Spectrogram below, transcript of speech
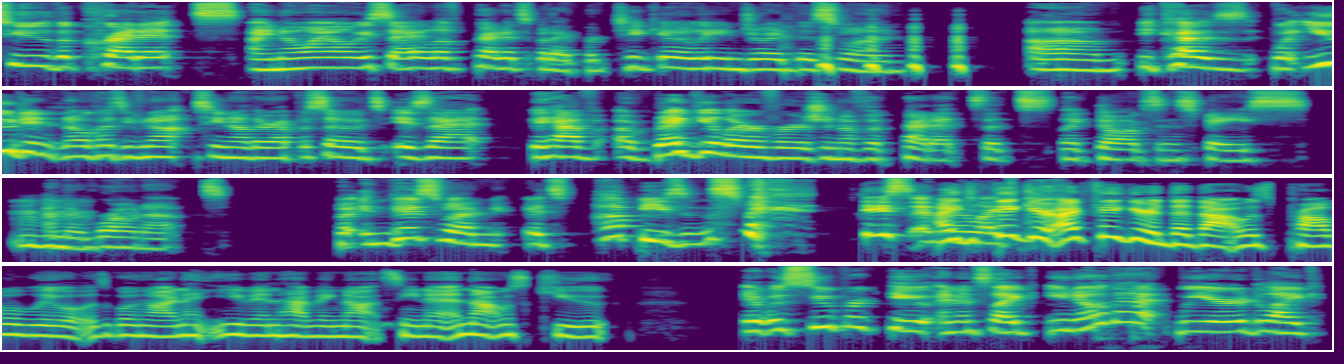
to the credits. I know I always say I love credits, but I particularly enjoyed this one. um, because what you didn't know, because you've not seen other episodes, is that they have a regular version of the credits that's like dogs in space and they're Mhm. grown ups. But in this one, it's puppies in space. And I like, figured I figured that that was probably what was going on, even having not seen it, and that was cute. it was super cute. And it's like, you know, that weird, like,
